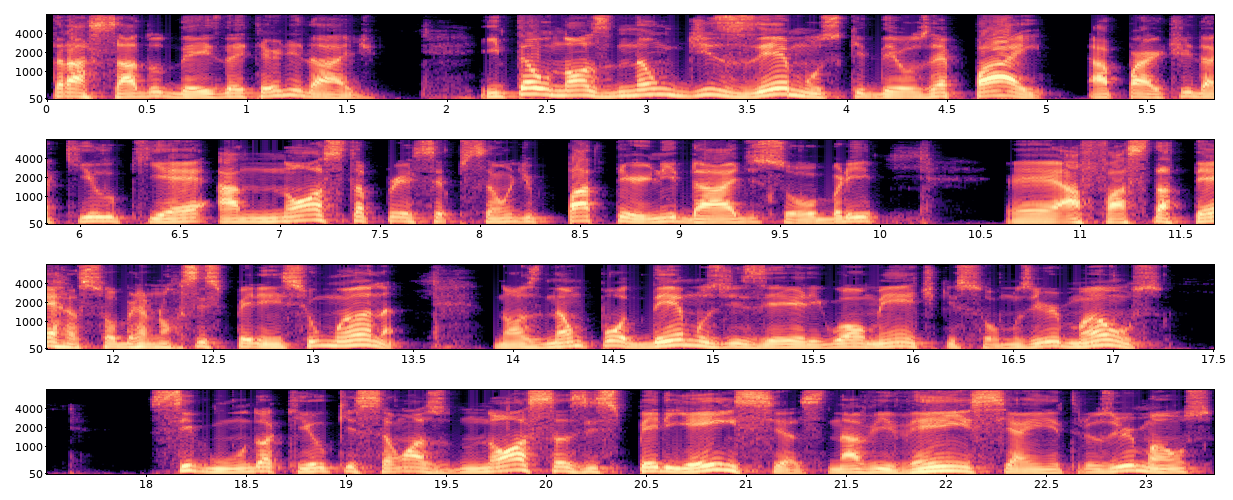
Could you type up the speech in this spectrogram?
traçado desde a eternidade. Então, nós não dizemos que Deus é pai a partir daquilo que é a nossa percepção de paternidade sobre é, a face da terra, sobre a nossa experiência humana. Nós não podemos dizer igualmente que somos irmãos segundo aquilo que são as nossas experiências na vivência entre os irmãos,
